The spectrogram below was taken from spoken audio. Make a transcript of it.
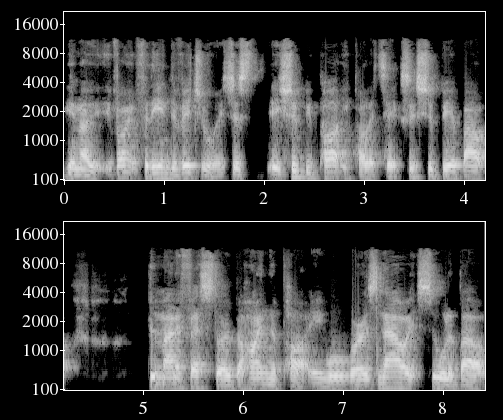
you know, voting for the individual. It's just, it should be party politics. It should be about the manifesto behind the party, whereas now it's all about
